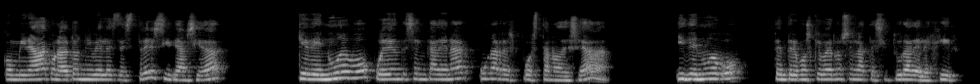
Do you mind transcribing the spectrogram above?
combinada con altos niveles de estrés y de ansiedad, que de nuevo pueden desencadenar una respuesta no deseada. Y de nuevo tendremos que vernos en la tesitura de elegir,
